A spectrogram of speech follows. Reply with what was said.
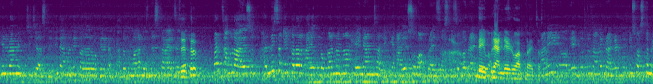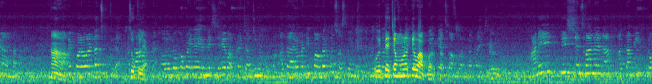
हिरव्या मिरचीची असते की त्यामध्ये कलर वगैरे टाकतात. आता तुम्हाला बिझनेस करायचा ते आहे तर पण चांगलं आय एस ओ हल्ली सगळे कलर आय लोकांना ना हे ज्ञान झाले की आय एस ओ वापरायचं असतं सगळं ते ब्रँडेड ब्रँडेड वापरायचं आणि अ, एक गोष्ट चांगली ब्रँडेड गोष्टी स्वस्त मिळायला लागतात हां. आम्ही पळवाटा चुकल्या. चुकल्या. लोक पहिले एम एस हे वापरायचे अजिनोमोटो आता अरोमॅटिक पावडर पण स्वस्त मिळते हो, म्हणजे त्याच्यामुळे ते वापरतात. वापरलं पाहिजे. आणि तीच शेजवान आहे ना आता मी तो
